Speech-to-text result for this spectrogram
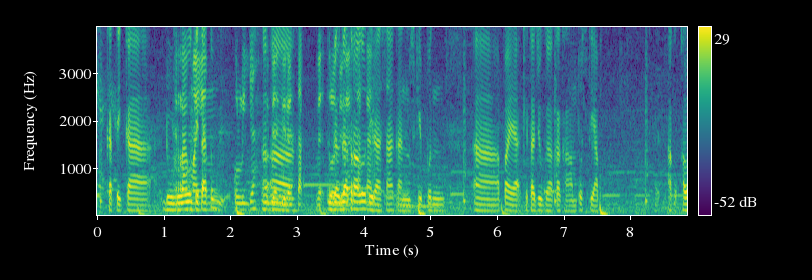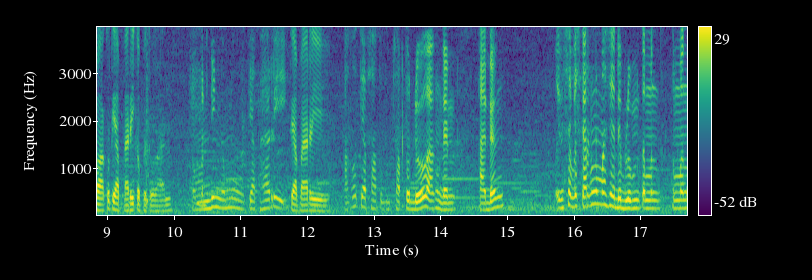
iya. ketika dulu keramaian kita tuh kuliah Uh, udah dirasak nggak nggak terlalu dirasakan meskipun uh, apa ya kita juga ke kampus tiap aku kalau aku tiap hari kebetulan Yang mending kamu tiap hari. Tiap hari. Aku tiap Sabtu Sabtu doang dan kadang ini sampai sekarang ini masih ada belum temen-temen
